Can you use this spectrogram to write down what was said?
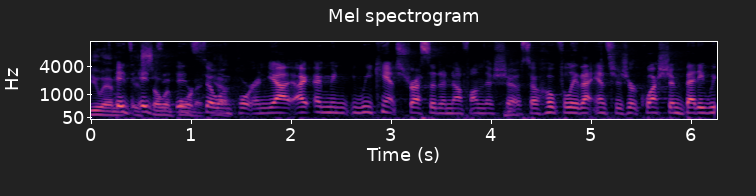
UM It's, is it's- so important. It's so yeah. important. Yeah, I, I mean, we can't stress it enough on this show. So hopefully that answers your question. Betty, we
